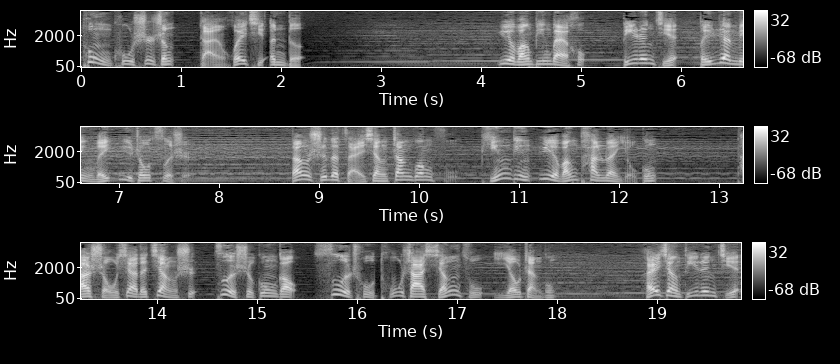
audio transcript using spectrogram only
痛哭失声，感怀其恩德。越王兵败后，狄仁杰被任命为豫州刺史。当时的宰相张光甫平定越王叛乱有功。他手下的将士自恃功高，四处屠杀降卒以邀战功，还向狄仁杰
